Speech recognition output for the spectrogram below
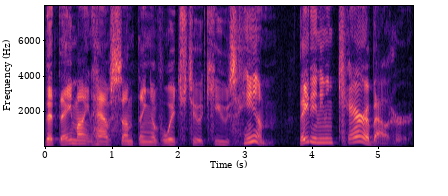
that they might have something of which to accuse him. They didn't even care about her.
